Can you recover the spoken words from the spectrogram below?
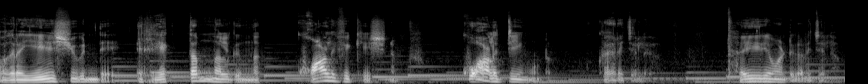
പകരം യേശുവിന്റെ രക്തം നൽകുന്ന ക്വാളിഫിക്കേഷനും ക്വാളിറ്റിയും കൊണ്ട് കയറി ചെല്ലുക. ധൈര്യമായിട്ട് കയറി ചെല്ലുക.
